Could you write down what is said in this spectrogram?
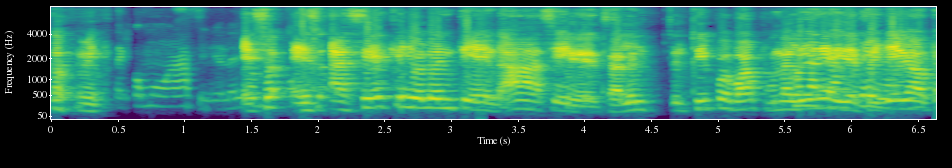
Con mi- No sé cómo hace. Yo le digo, Eso, es, así es que yo lo entiendo. Ah, sí, sale el, el tipo, va por una Con línea y después llega, ok,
